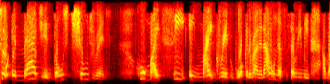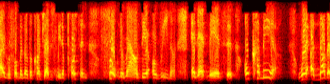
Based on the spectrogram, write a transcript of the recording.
So imagine those children who might see a migrant walking around, and I don't necessarily mean a migrant from another country. I just mean a person floating around their arena. And that man says, oh, come here where another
